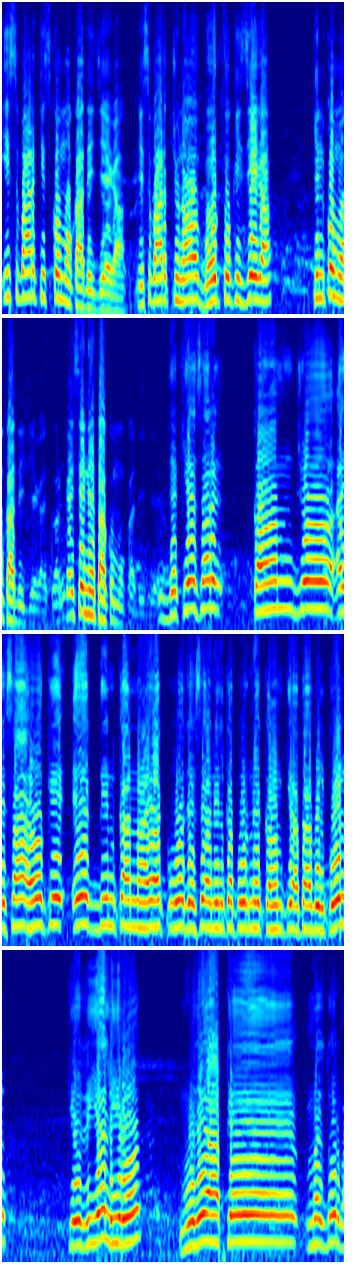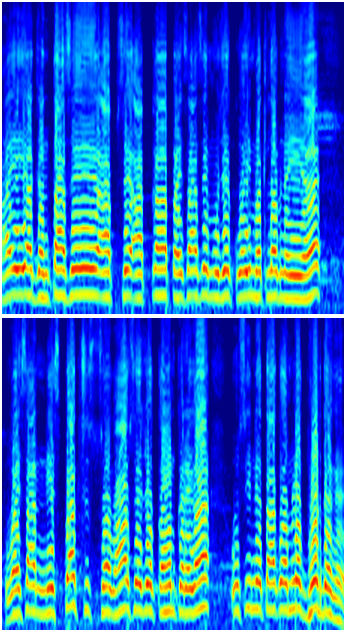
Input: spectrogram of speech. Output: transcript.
इस बार किसको मौका दीजिएगा? इस बार चुनाव वोट तो कीजिएगा। किनको मौका दीजिएगा इस बार? कैसे नेता को मौका दीजिएगा? देखिए सर काम जो ऐसा हो कि एक दिन का नायक वो, जैसे अनिल कपूर ने काम किया था बिल्कुल, कि रियल हीरो मुझे आपके मजदूर भाई या जनता से, आपसे, आपका पैसा से मुझे कोई मतलब नहीं है। वैसा निष्पक्ष स्वभाव से जो काम करेगा, उसी नेता को हम लोग वोट देंगे।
